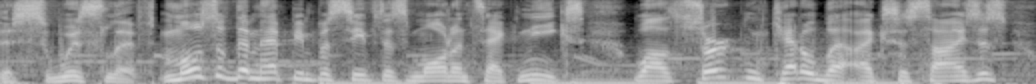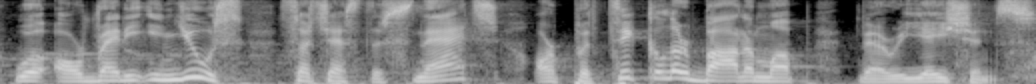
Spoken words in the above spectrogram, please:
the Swiss lift. Most of them have been perceived as modern techniques, while certain kettlebell exercises were already in use, such as the snatch or particular bottom-up variations.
